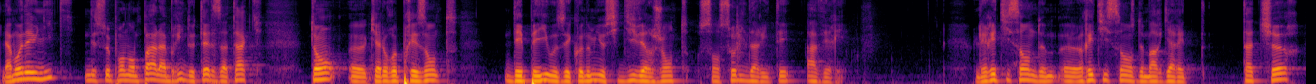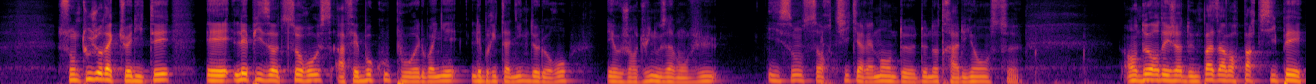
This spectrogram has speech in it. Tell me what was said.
La monnaie unique n'est cependant pas à l'abri de telles attaques, tant euh, qu'elle représente des pays aux économies aussi divergentes sans solidarité avérée. Les réticences de, euh, réticences de Margaret Thatcher sont toujours d'actualité et l'épisode Soros a fait beaucoup pour éloigner les Britanniques de l'euro. Et aujourd'hui, nous avons vu, ils sont sortis carrément de, de, notre alliance. En dehors déjà de ne pas avoir participé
